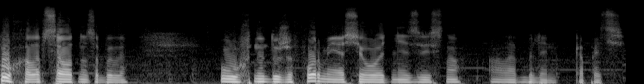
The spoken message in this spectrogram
Ух, але все одно забили. Ух, не дуже в формі я сьогодні, звісно. Але, блін, капець.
